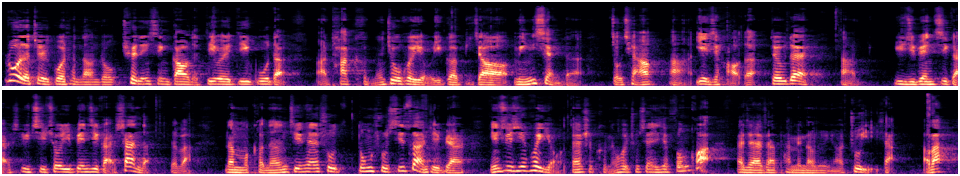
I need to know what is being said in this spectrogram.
弱的这个过程当中，确定性高的、低位低估的啊，它可能就会有一个比较明显的走强啊，业绩好的，对不对啊？预计边际改、预期收益边际改善的，对吧？那么可能今天数东数西算这边延续性会有，但是可能会出现一些分化，大家在盘面当中也要注意一下，好吧？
